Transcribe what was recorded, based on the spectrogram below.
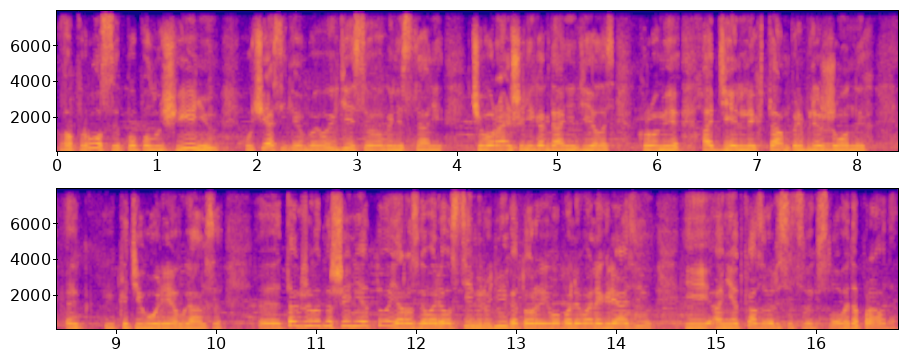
вопросы по получению участниками боевых действий в Афганистане, чего раньше никогда не делалось, кроме отдельных там приближенных э, категорий афганцев. Э, Также в отношении АТО я разговаривал с теми людьми, которые его поливали грязью, и они отказывались от своих слов. Это правда.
